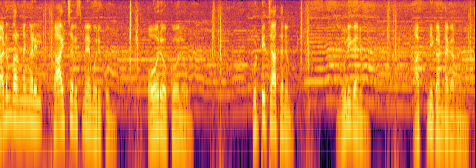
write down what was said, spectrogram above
കടും വർണങ്ങളിൽ കാഴ്ച വിസ്മയമൊരുക്കും ഓരോ കോലവും. കുട്ടിച്ചാത്തനും ഗുളികനും അഗ്നികണ്ഠകർണനും.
